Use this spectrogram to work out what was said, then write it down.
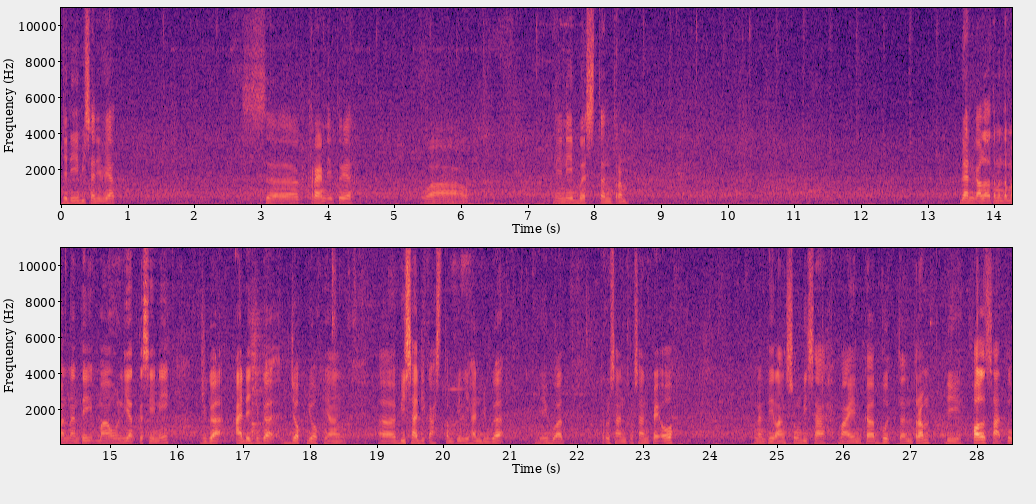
Jadi bisa dilihat sekeren itu ya. Wow ini bus tentram dan kalau teman-teman nanti mau lihat ke sini juga ada juga jok-jok yang uh, bisa di custom pilihan juga. Ini buat perusahaan-perusahaan PO nanti langsung bisa main ke booth tentram di hall satu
